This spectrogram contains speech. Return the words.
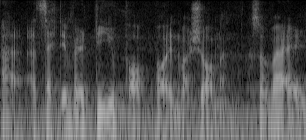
att, att sätta en värde på, på innovationen. Så vad är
